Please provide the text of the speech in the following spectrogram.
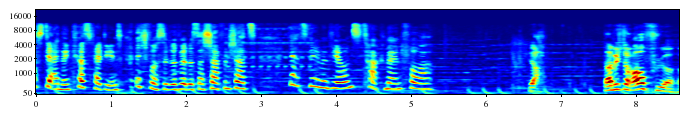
hast dir einen Chris verdient. Ich wusste, du würdest das schaffen, Schatz. Jetzt nehmen wir uns Tuckman vor. Ja, da bin ich doch auch für.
